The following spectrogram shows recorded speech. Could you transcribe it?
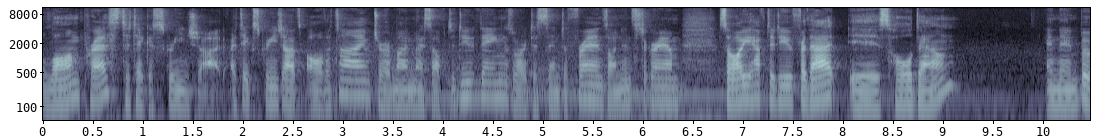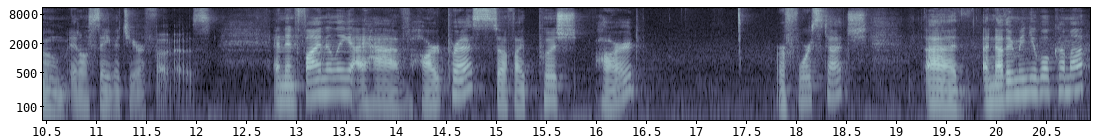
long press to take a screenshot. I take screenshots all the time to remind myself to do things or to send to friends on Instagram. So all you have to do for that is hold down and then boom, it'll save it to your photos. And then finally I have hard press. So if I push hard or force touch, uh, another menu will come up.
